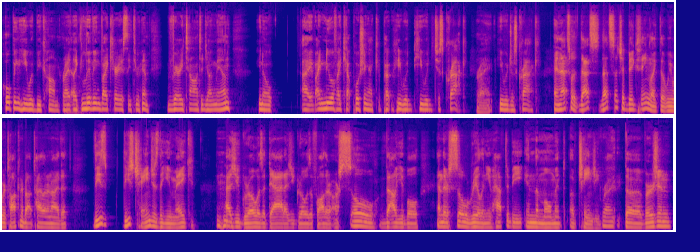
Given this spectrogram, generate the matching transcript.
hoping he would become. Right, Yeah. like living vicariously through him. Very talented young man. You know, I I knew if I kept pushing, I could he would he would just crack. right. He would just crack. And that's what that's that's such a big thing like that we were talking about Tyler and I that these these changes that you make Mhm. as you grow as a dad, as you grow as a father are so valuable and they're so real and you have to be in the moment of changing. Right. The version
